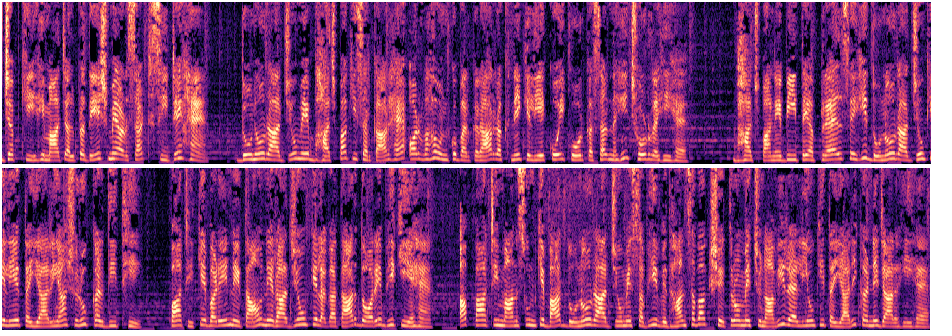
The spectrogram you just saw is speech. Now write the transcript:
जबकि हिमाचल प्रदेश में अड़सठ सीटें हैं। दोनों राज्यों में भाजपा की सरकार है और वह उनको बरकरार रखने के लिए कोई कोर कसर नहीं छोड़ रही है। भाजपा ने बीते अप्रैल से ही दोनों राज्यों के लिए तैयारियाँ शुरू कर दी थी। पार्टी के बड़े नेताओं ने राज्यों के लगातार दौरे भी किए हैं। अब पार्टी मानसून के बाद दोनों राज्यों में सभी विधानसभा क्षेत्रों में चुनावी रैलियों की तैयारी करने जा रही है।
